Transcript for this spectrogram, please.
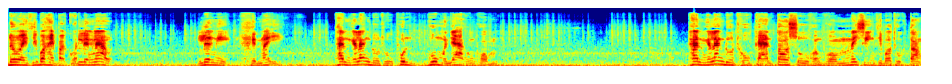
โดยที่บ่ให้ปรากฏเรื่องเล่าเรื่องนี้ขึ้นมาอีก ท่านกำลังดูถูกพุ่นพุ่มบรรยาของผม ท่านกำลังดูถูกการต่อสู้ของผมในสิ่งที่บ่ถูกต้อง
